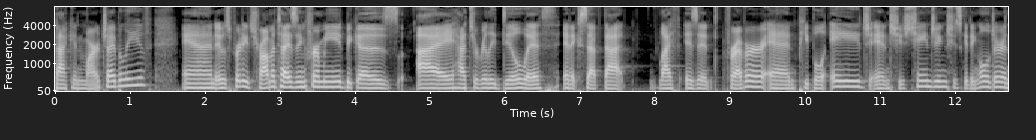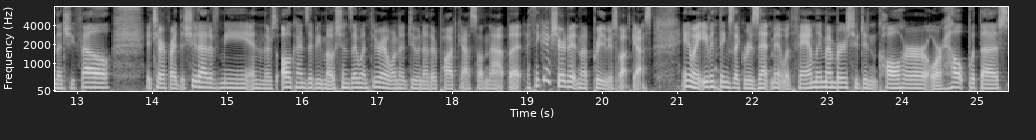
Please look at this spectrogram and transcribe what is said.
back in March, I believe. And it was pretty traumatizing for me because I had to really deal with and accept that life isn't forever and people age and she's changing she's getting older and then she fell. It terrified the shit out of me and then there's all kinds of emotions i went through. I want to do another podcast on that but i think i've shared it in a previous podcast. Anyway even things like resentment with family members who didn't call her or help with us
